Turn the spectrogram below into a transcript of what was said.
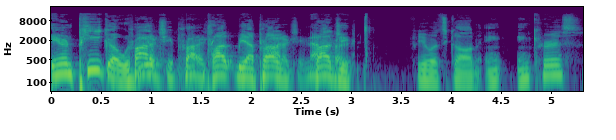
Aaron Pico would Prodigy, be a, prodigy. Pro, yeah, pro, Prodigy, not prodigy. prodigy. forget what it's called. In- Incarus?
